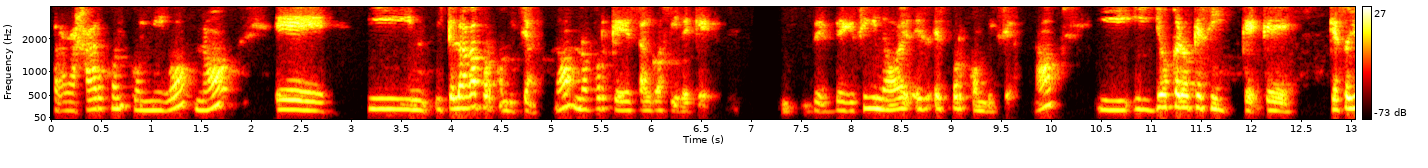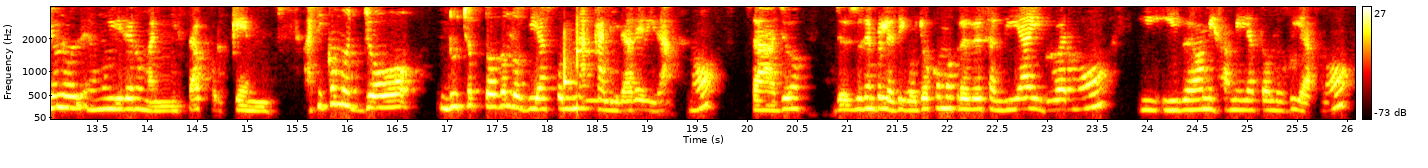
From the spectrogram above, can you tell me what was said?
trabajar conmigo, ¿no? Eh, y, que lo haga por convicción, ¿no? No porque es algo así de que, de, sí, no, es, es, por convicción, ¿no? Y, y, yo creo que sí, que, que, que soy un, un líder humanista porque así como yo lucho todos los días por una calidad de vida, ¿no? O sea, yo, yo, siempre les digo, yo como tres veces al día y duermo y, veo a mi familia todos los días, ¿no?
